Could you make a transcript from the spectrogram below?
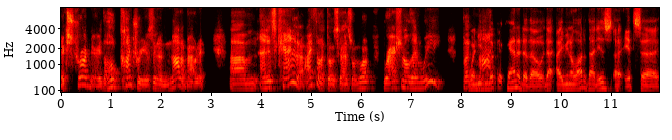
Extraordinary. The whole country is in a knot about it. Um, and it's Canada. I thought those guys were more rational than we, but when you look at Canada, though, that I mean, a lot of that is uh, it's uh,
